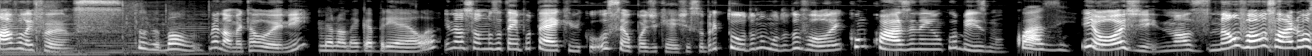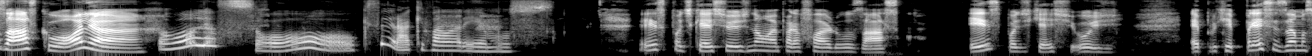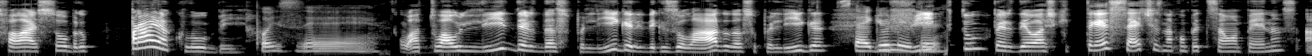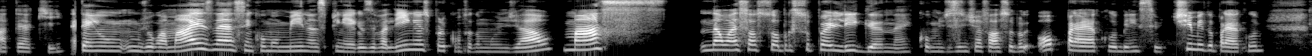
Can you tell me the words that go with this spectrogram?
Olá, vôlei fãs! Tudo bom? Meu nome é Tawane. Meu nome é Gabriela. E nós somos o Tempo Técnico, o seu podcast sobre tudo no mundo do vôlei, com quase nenhum clubismo. Quase. E hoje nós não vamos falar do Osasco, olha! Olha só, o que será que falaremos? Esse podcast hoje não é para falar do Osasco. Esse podcast hoje é porque precisamos falar sobre o Praia Clube. Pois é. O atual líder da Superliga, líder isolado da Superliga. Segue o líder. Invicto, perdeu acho que três sets na competição apenas, até aqui. Tem um, um jogo a mais, né? Assim como Minas, Pinheiros e Valinhos, por conta do Mundial. Mas não é só sobre Superliga, né? Como disse, a gente vai falar sobre o Praia Clube em si, o time do Praia Clube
